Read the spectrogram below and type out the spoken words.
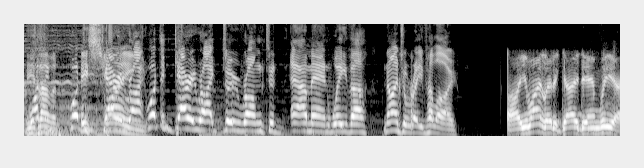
He's what loving. did, what did He's Gary swaying. Wright? What did Gary Wright do wrong to our man Weaver? Nigel Reeve, hello. Oh, you won't let it go, Dan, will you?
